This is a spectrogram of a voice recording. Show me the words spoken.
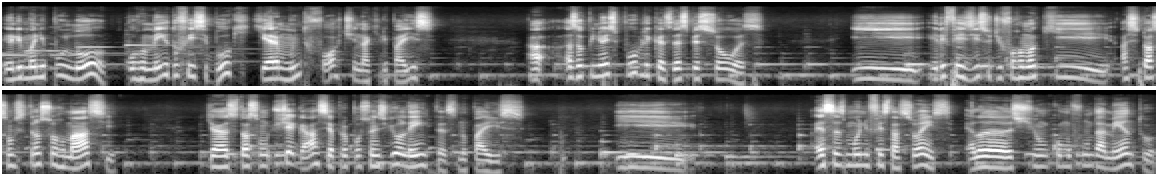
ele manipulou por meio do Facebook, que era muito forte naquele país, a, as opiniões públicas das pessoas. E ele fez isso de forma que a situação se transformasse, que a situação chegasse a proporções violentas no país. E essas manifestações elas tinham como fundamento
